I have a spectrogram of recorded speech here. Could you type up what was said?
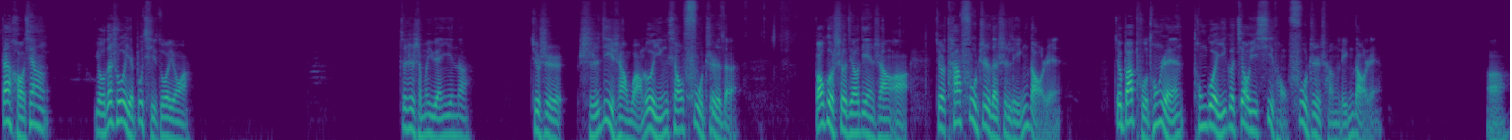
但好像有的时候也不起作用啊。这是什么原因呢？就是实际上网络营销复制的，包括社交电商啊，就是它复制的是领导人，就把普通人通过一个教育系统复制成领导人啊。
